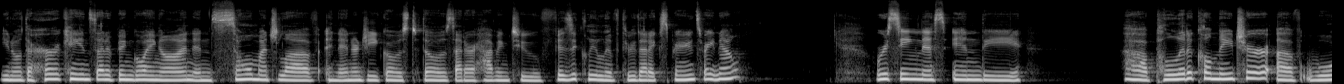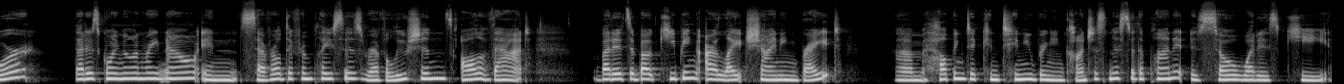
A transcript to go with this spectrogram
you know, the hurricanes that have been going on, and so much love and energy goes to those that are having to physically live through that experience right now. We're seeing this in the uh, political nature of war that is going on right now in several different places, revolutions, all of that. But it's about keeping our light shining bright. Um, helping to continue bringing consciousness to the planet is so what is key.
